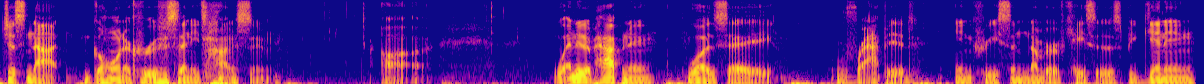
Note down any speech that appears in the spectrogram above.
just not go on a cruise anytime soon. Uh, what ended up happening was a rapid increase in number of cases beginning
